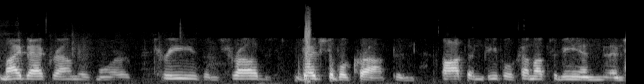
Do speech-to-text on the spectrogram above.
my background is more trees and shrubs vegetable crop. And often people come up to me and, and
